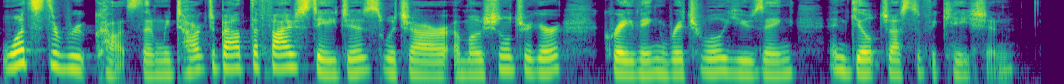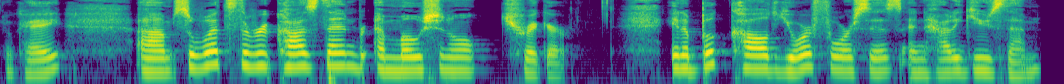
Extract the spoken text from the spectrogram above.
what's the root cause then? We talked about the five stages, which are emotional trigger, craving, ritual using, and guilt justification. Okay. Um, so, what's the root cause then? Emotional trigger. In a book called Your Forces and How to Use Them,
